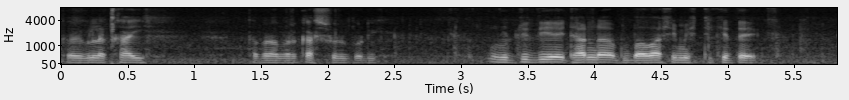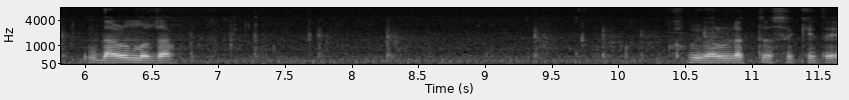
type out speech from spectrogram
তো এগুলো খাই, তারপর আবার কাজ শুরু করি। রুটি দিয়ে ঠান্ডা বাবাসি মিষ্টি খেতে দারুণ মজা। খুবই ভালো লাগতেছে খেতে।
